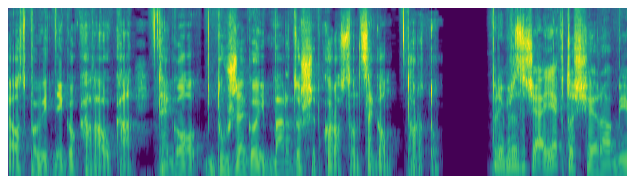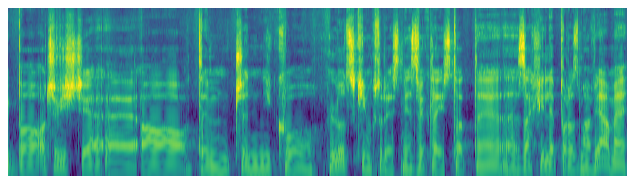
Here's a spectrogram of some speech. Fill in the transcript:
odpowiedniego kawałka tego dużego i bardzo szybko rosnącego tortu. Panie prezydencie, a jak to się robi? Bo oczywiście e, o tym czynniku ludzkim, który jest niezwykle istotny, e, za chwilę porozmawiamy,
